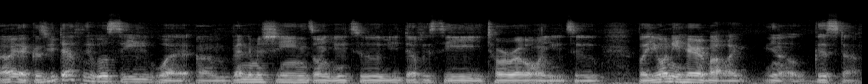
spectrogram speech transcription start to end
Oh, yeah. Because you definitely will see what um, vending machines on YouTube. You definitely see Turo on YouTube, but you only hear about like you know good stuff.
